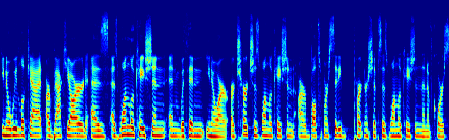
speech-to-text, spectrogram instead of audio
you know, we look at our backyard as as one location, and within you know our our church as one location, our Baltimore City partnerships as one location. Then, of course,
